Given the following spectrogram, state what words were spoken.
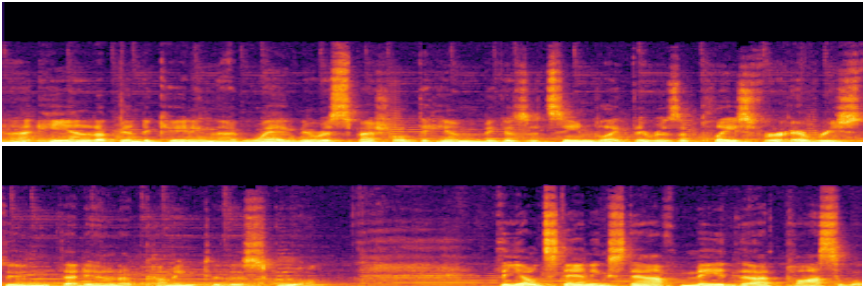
uh, he ended up indicating that Wagner was special to him because it seemed like there was a place for every student that ended up coming to this school. The outstanding staff made that possible.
